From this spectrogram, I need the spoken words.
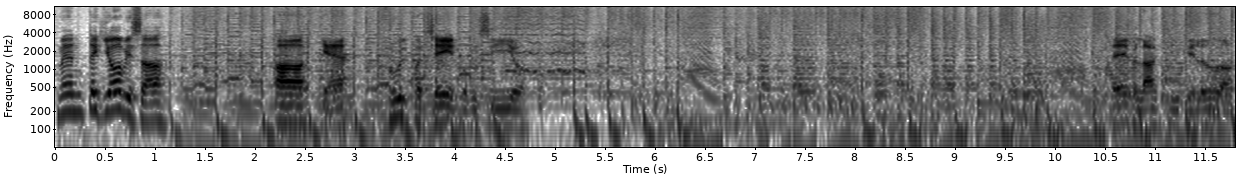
Men det gjorde vi så. Og ja, fuldt fortjent, må vi sige jo. Fabelagtige billeder.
